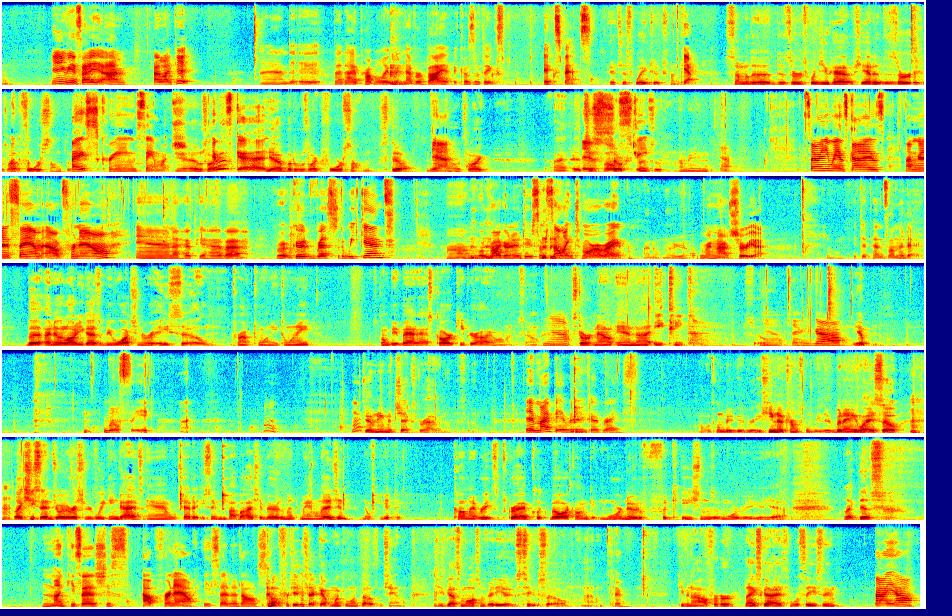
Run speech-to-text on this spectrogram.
Anyways, I um I like it, and it, but I probably would never buy it because of the ex- expense. It's just way too expensive. Yeah. Some of the desserts. What did you have? She had a dessert. It was like Oh, four something. Ice cream sandwich. Yeah, it was like It was good. Yeah, but it was like four something. Still. you Yeah. know, it's like I, it's It just so steep. expensive. I mean, Yeah. So anyways, guys, I'm going to say I'm out for now, and I hope you have a good rest of the weekend. Um, we're probably going to do some selling tomorrow, right? I don't know yet. We're not sure yet. So. It depends on the day. But I know a lot of you guys will be watching the race, so Trump 2020. It's going to be a badass car. Keep your eye on it. So Yeah. starting out in uh, 18th. So Yeah, there you go. yep. We'll see. Joe Nemechek's driving it. It might be a really good race. Oh, it's going to be a good race. You know Trump's going to be there. But anyway, so, like she said, enjoy the rest of your weekend, guys, and we'll chat at you soon. Bye bye, Bear, the Mental Man Legend. Don't forget to comment, rate, subscribe, click the bell icon, get more notifications of more video. Yeah, like this. Monkey says she's out for now. He said it all. so- Don't forget to check out Monkey 1000 channel. She's got some awesome videos too, so um, too. Keep an eye out for her. Thanks, guys. We'll see you soon. Bye, y'all.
